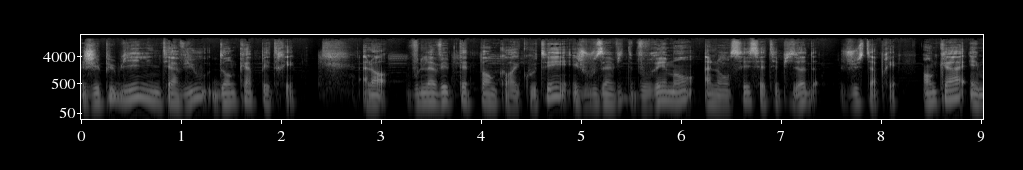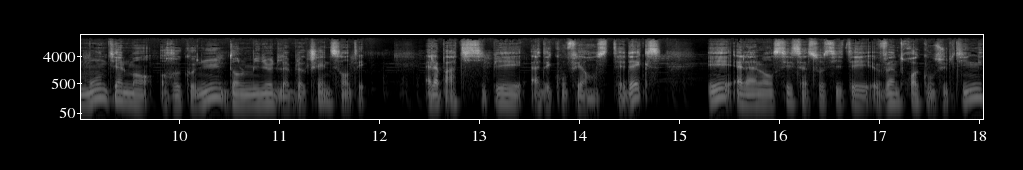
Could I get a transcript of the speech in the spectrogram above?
j'ai publié l'interview d'Anka Petré. Alors, vous ne l'avez peut-être pas encore écouté et je vous invite vraiment à lancer cet épisode juste après. Anka est mondialement reconnue dans le milieu de la blockchain santé. Elle a participé à des conférences TEDx et elle a lancé sa société 23 Consulting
